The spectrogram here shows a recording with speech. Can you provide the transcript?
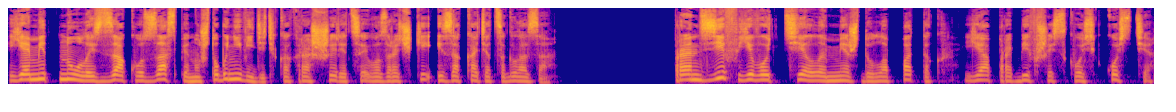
Я метнулась Заку за спину, чтобы не видеть, как расширятся его зрачки и закатятся глаза. Пронзив его тело между лопаток, я, пробившись сквозь кости,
